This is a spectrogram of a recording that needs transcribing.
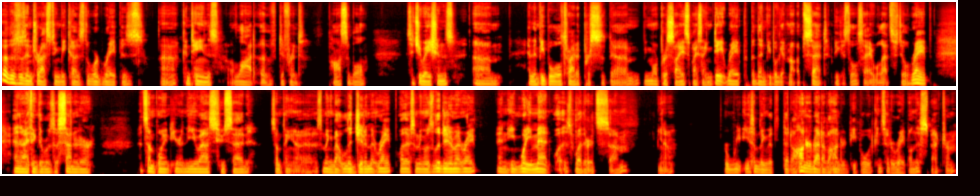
So this was interesting because the word rape is uh, contains a lot of different possible situations. Um, and then people will try to pres- um, be more precise by saying date rape, but then people get upset because they'll say, well, that's still rape. And I think there was a senator at some point here in the U.S. who said something uh, something about legitimate rape, whether something was legitimate rape, and he what he meant was whether it's um, you know something that that 100 out of 100 people would consider rape on this spectrum.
